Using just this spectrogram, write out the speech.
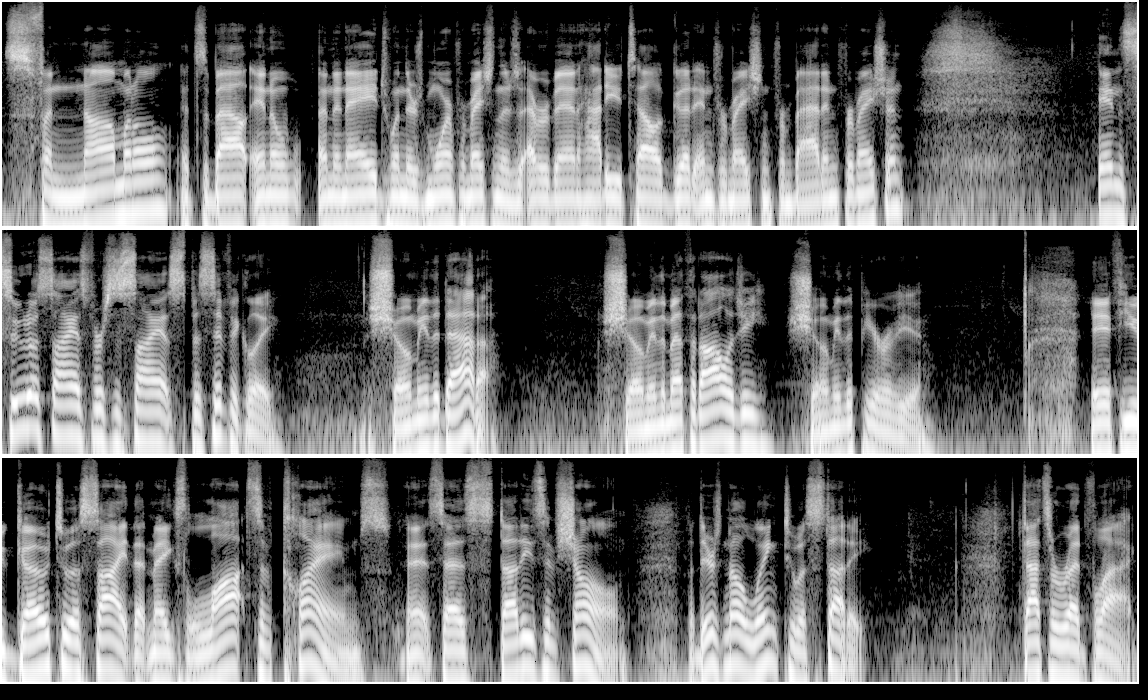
It's phenomenal. It's about in, a, in an age when there's more information than there's ever been. How do you tell good information from bad information? In pseudoscience versus science specifically, show me the data, show me the methodology, show me the peer review. If you go to a site that makes lots of claims and it says studies have shown, but there's no link to a study, that's a red flag.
